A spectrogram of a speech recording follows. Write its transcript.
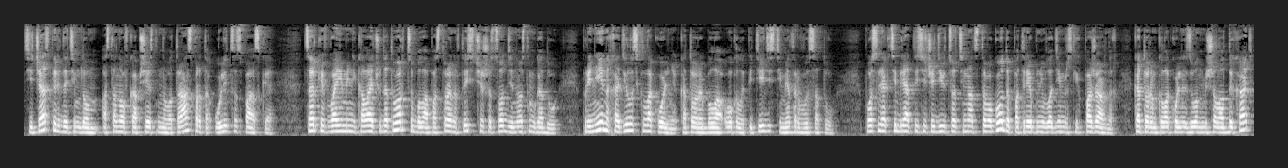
Сейчас перед этим домом остановка общественного транспорта, улица Спасская. Церковь во имя Николая Чудотворца была построена в 1690 году. При ней находилась колокольня, которая была около 50 метров в высоту. После октября 1917 года по требованию Владимирских пожарных, которым колокольный звон мешал отдыхать,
